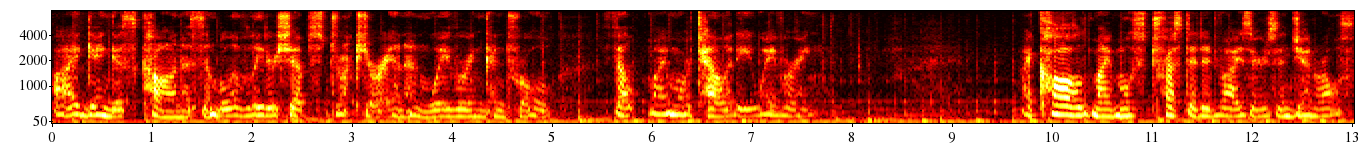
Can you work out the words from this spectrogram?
I, Genghis Khan, a symbol of leadership, structure, and unwavering control, felt my mortality wavering. I called my most trusted advisors and generals.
